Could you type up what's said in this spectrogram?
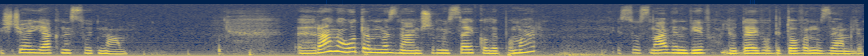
і що і як несуть нам. Е, Рано утром ми знаємо, що Мойсей, коли помер, Ісус Навін вів людей в обітовану землю.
